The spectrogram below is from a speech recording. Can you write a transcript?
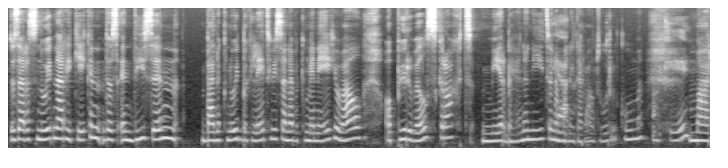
Dus daar is nooit naar gekeken. Dus in die zin ben ik nooit begeleid geweest en heb ik mijn eigen wel op pure wilskracht meer beginnen eten. Dan Ja. ben ik daar wel doorgekomen. Oké. Maar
